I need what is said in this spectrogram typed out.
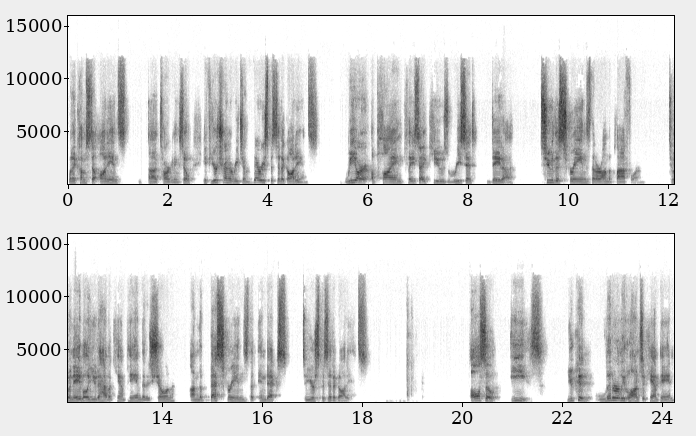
when it comes to audience uh, targeting. So if you're trying to reach a very specific audience, we are applying PlaceIQ's recent data to the screens that are on the platform to enable you to have a campaign that is shown on the best screens that index to your specific audience. Also, ease. You could literally launch a campaign.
